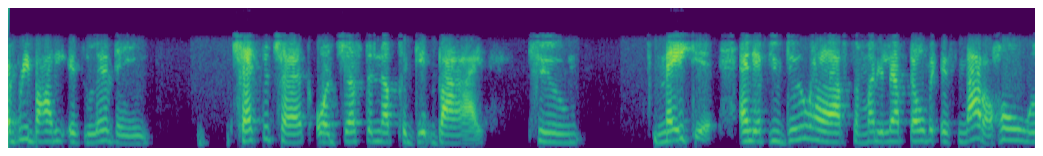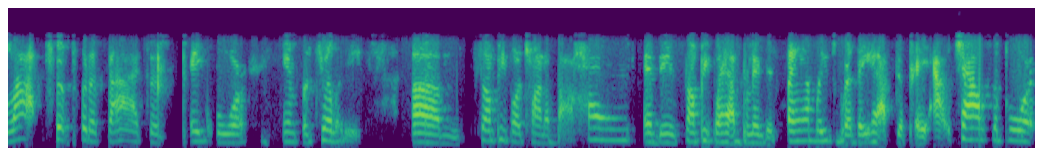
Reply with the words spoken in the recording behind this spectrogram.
Everybody is living check to check or just enough to get by to make it. And if you do have some money left over, it's not a whole lot to put aside to pay for infertility. Um, some people are trying to buy homes, and then some people have blended families where they have to pay out child support,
